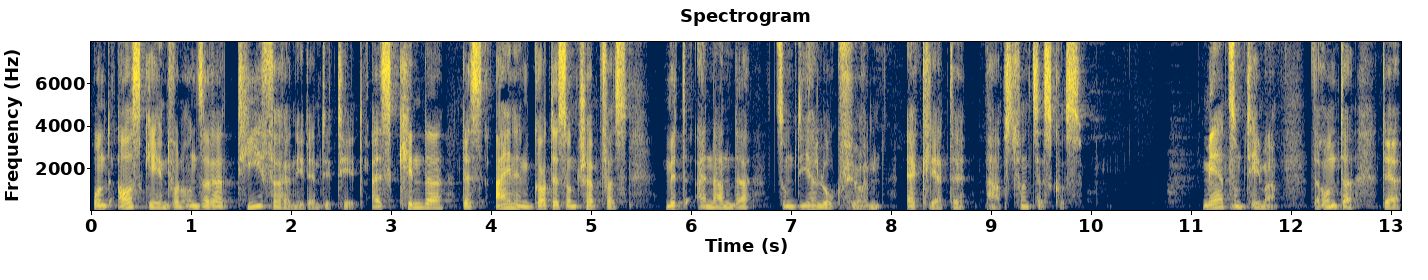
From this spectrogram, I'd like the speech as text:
und ausgehend von unserer tieferen Identität als Kinder des einen Gottes und Schöpfers miteinander zum Dialog führen, erklärte Papst Franziskus. Mehr zum Thema, darunter der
